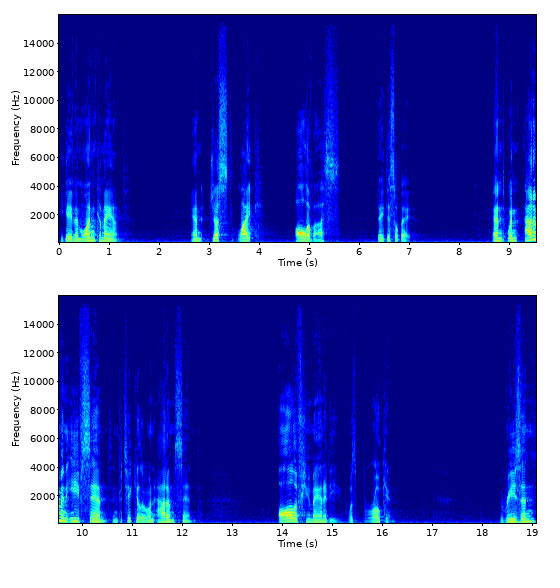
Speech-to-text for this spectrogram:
He gave them one command. And just like all of us, they disobeyed. And when Adam and Eve sinned, in particular when Adam sinned, all of humanity was broken. The reason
